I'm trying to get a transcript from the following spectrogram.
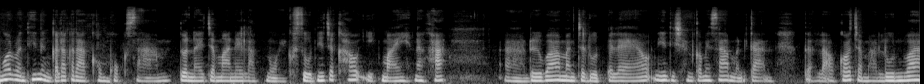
งวดวันที่ 1 กรกฎาคม 63 ตัวไหนจะมาในหลักหน่วย สูตรนี้จะเข้าอีกไหมนะคะ หรือว่ามันจะหลุดไปแล้ว นี่ดิฉันก็ไม่ทราบเหมือนกัน แต่เราก็จะมาลุ้นว่า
